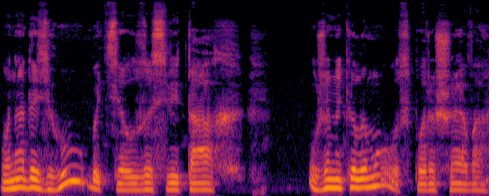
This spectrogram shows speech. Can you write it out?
Вона десь губиться у засвітах, уже не килимово споришева.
